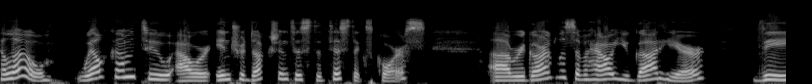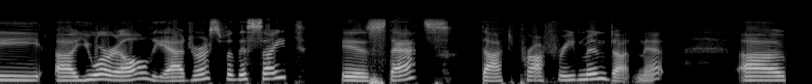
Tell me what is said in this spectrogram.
Hello, welcome to our Introduction to Statistics course. Uh, regardless of how you got here, the uh, URL, the address for this site is stats.proffriedman.net. Um,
